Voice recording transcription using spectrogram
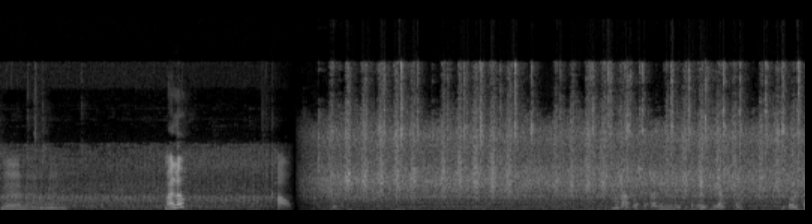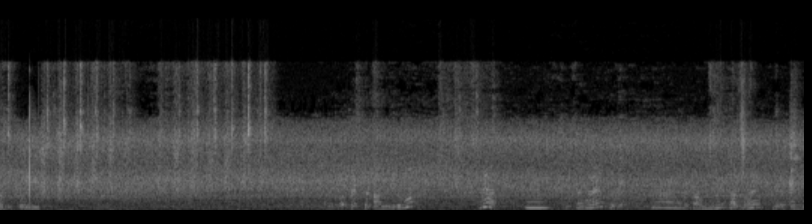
হুম হুম হুম। ভালো? খাও। বাতাসাটা নিয়ে নিচ্ছি গ্লাসটা জলটা করে নিই। একটা টান দিয়ে দেবো হ্যাঁ এটা হ্যাঁ তোকে একটা দিয়ে তারপরে ইয়ে করব।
